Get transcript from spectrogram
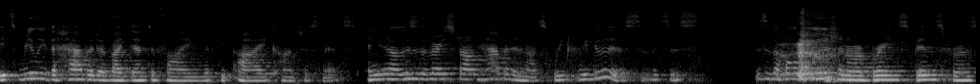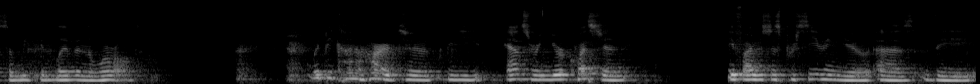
it's really the habit of identifying with the I consciousness. And you know, this is a very strong habit in us. We, we do this. This is, this is the whole illusion our brain spins for us so we can live in the world. Would be kind of hard to be answering your question if I was just perceiving you as the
